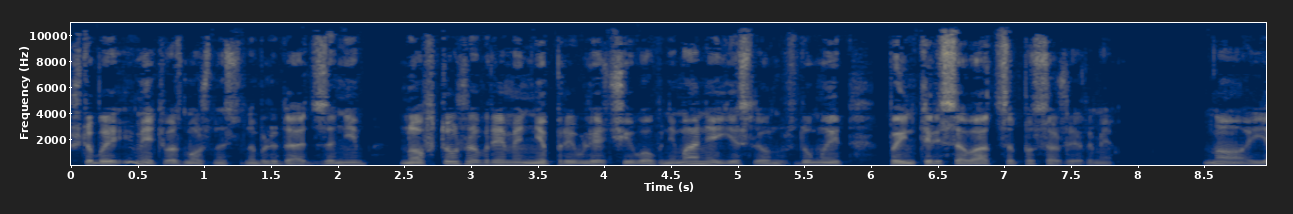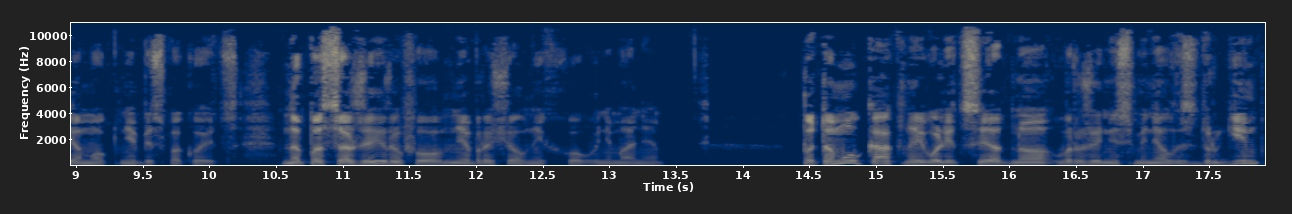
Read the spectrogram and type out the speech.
чтобы иметь возможность наблюдать за ним, но в то же время не привлечь его внимания, если он вздумает поинтересоваться пассажирами. Но я мог не беспокоиться. На пассажиров он не обращал никакого внимания. Потому как на его лице одно выражение сменялось другим,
